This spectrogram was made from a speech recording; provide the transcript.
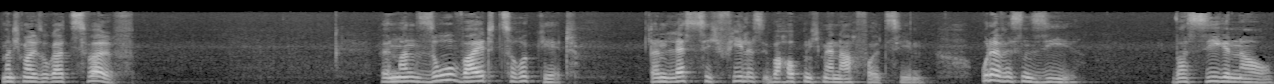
manchmal sogar zwölf. Wenn man so weit zurückgeht, dann lässt sich vieles überhaupt nicht mehr nachvollziehen. Oder wissen Sie, was Sie genau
